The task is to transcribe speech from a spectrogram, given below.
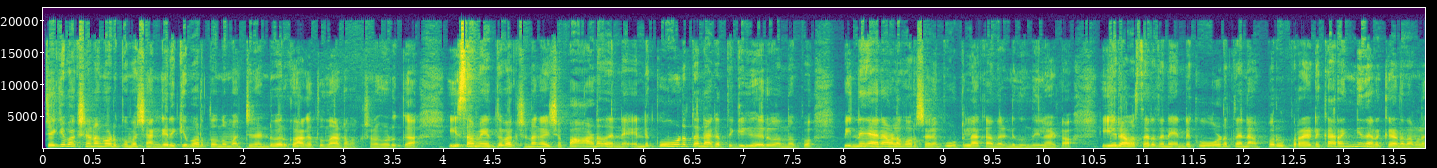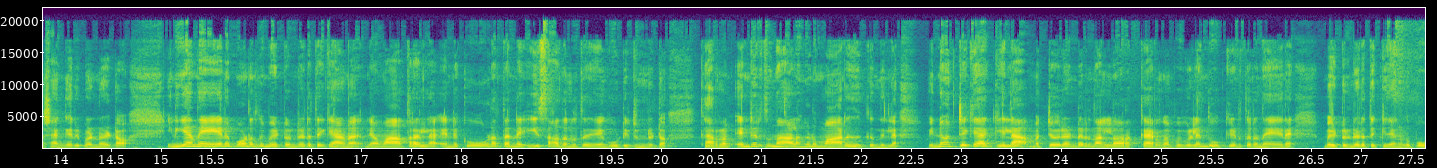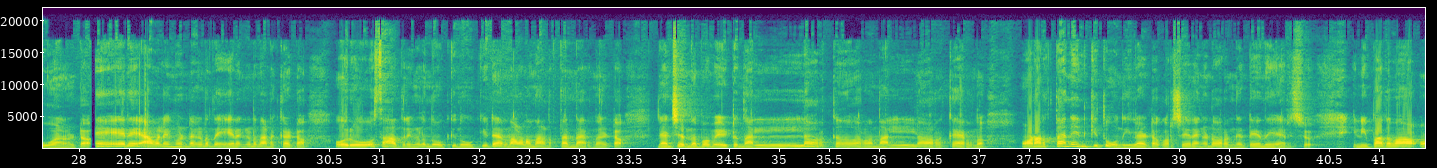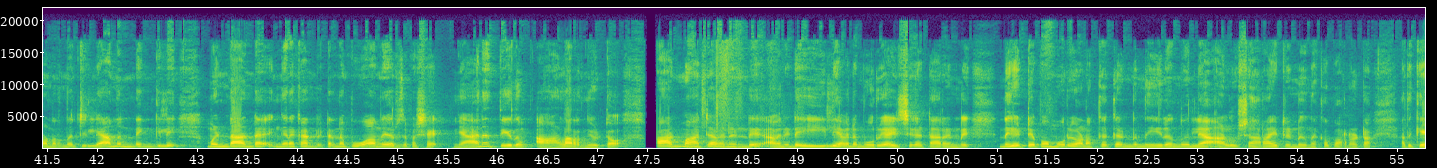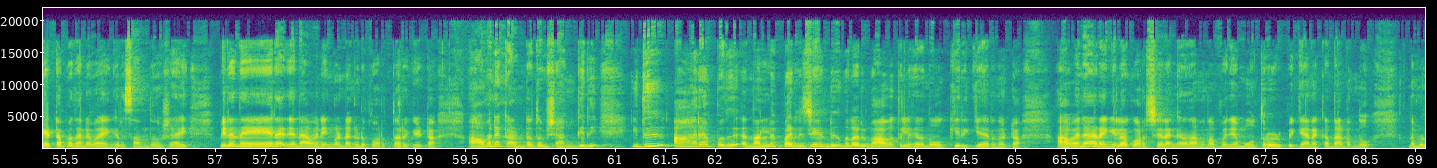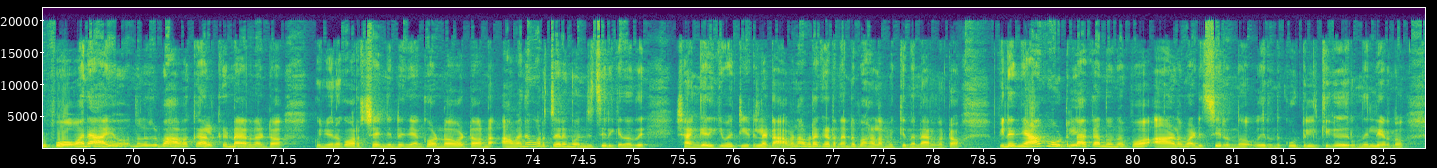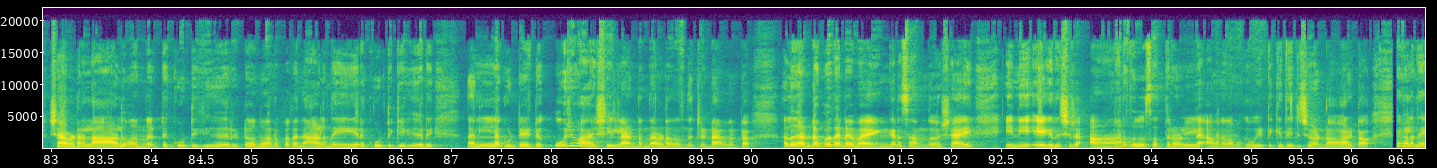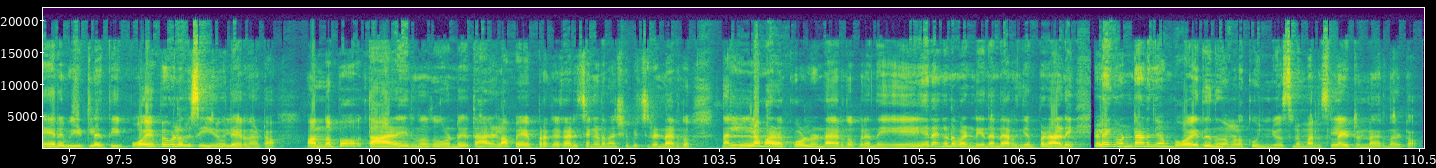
ഉച്ചയ്ക്ക് ഭക്ഷണം കൊടുക്കുമ്പോൾ ശങ്കരയ്ക്ക് പുറത്തുനിന്നും മറ്റു രണ്ടുപേർക്കും അകത്തുനിന്നാണ് ഭക്ഷണം കൊടുക്കുക. ഈ സമയത്ത് ഭക്ഷണം കഴിച്ച പാടെ തന്നെ എന്റെ കൂടെ തന്നെ അകത്തേക്ക് കയറി വന്നപ്പോൾ പിന്നെ ഞാൻ അവളെ കുറച്ച് നേരം കൂട്ടിലാക്കാൻ വേണ്ടി നിന്നില്ല കേട്ടോ ഈ ഒരു അവസരത്തിന് എന്റെ കൂടെ തന്നെ അപ്പുറം കറങ്ങി നടക്കുകയാണ് നമ്മളെ ശങ്കരി പെണ്ണ് കേട്ടോ. ഇനി ഞാൻ നേരെ പോണത് മെട്ടുന്റെ അടുത്തേക്കാണ്. ഞാൻ മാത്രമല്ല എന്റെ കൂടെ തന്നെ ഈ സാധനത്തിന് ഞാൻ കൂട്ടിയിട്ടുണ്ട് കേട്ടോ. കാരണം എന്റെ അടുത്ത് നിന്ന് ആളങ്ങോട്ട് മാറി നിൽക്കുന്നില്ല. പിന്നെ ഒറ്റയ്ക്കാക്കിയില്ല മറ്റവർ രണ്ടുപേരും നല്ല ഉറക്കമായിരുന്നു അപ്പോൾ വിളയും തൂക്കിയെടുത്തിട്ട് നേരെ മെട്ടുന്റെ അടുത്തേക്ക് ഞങ്ങൾ പോവുകയാണ് കേട്ടോ. നേരെ അവളെയും കൊണ്ട് അങ്ങോട്ട് നേരെ അങ്ങോട്ട് നടക്കാം കേട്ടോ ഓരോ സാധനങ്ങൾ നോക്കി നോക്കിയിട്ടായിരുന്നു അവളെ നടത്തണ്ടായിരുന്നു കേട്ടോ. ഞാൻ ചെന്നപ്പോൾ മേട്ട് നല്ല ഉറക്കം എന്ന് പറഞ്ഞാൽ നല്ല ഉറക്കമായിരുന്നു ഉണർത്താൻ എനിക്ക് തോന്നിയില്ല കേട്ടോ. കുറച്ച് നേരം അങ്ങോട്ട് ഉറങ്ങട്ടെ എന്ന് വിചാരിച്ചു. ഇനിയിപ്പോൾ അഥവാ ഉണർന്നിട്ടില്ല എന്നുണ്ടെങ്കിൽ മിണ്ടാണ്ട് ഇങ്ങനെ കണ്ടിട്ട് തന്നെ പോകാമെന്ന് വിചാരിച്ചു. പക്ഷേ ഞാൻ എത്തിയതും ആളറിഞ്ഞു കേട്ടോ. പാൺ മാറ്റം അവനുണ്ട്. അവന് ഡെയിലി അവന്റെ മുറി അഴിച്ച് കെട്ടാറുണ്ട്. ഇന്ന് കെട്ടിയപ്പോൾ മുറി ഉണക്കൊക്കെ ഉണ്ട് നീരൊന്നുമില്ല ആൾ ഉഷാറായിട്ടുണ്ട് എന്നൊക്കെ പറഞ്ഞു കേട്ടോ അത് കേട്ടപ്പോൾ തന്നെ ഭയങ്കര സന്തോഷമായി പിന്നെ നേരെ ഞാൻ അവനെയും കൊണ്ട് അങ്ങോട്ട് പുറത്തിറക്കി കേട്ടോ അവനെ കണ്ടതും ശങ്കരി ഇത് ആരപ്പത്? നല്ല പരിചയമുണ്ട് എന്നുള്ളൊരു ഭാവത്തിൽ ഇങ്ങനെ നോക്കിയിരിക്കുകയായിരുന്നു കേട്ടോ അവനാണെങ്കിലോ കുറച്ച് നേരം ഇങ്ങനെ നടന്നപ്പോൾ ഞാൻ മൂത്രം ഒഴിപ്പിക്കാനൊക്കെ നടന്നു. നമ്മൾ പോകാനായോ എന്നുള്ളൊരു ഭാവമൊക്കെ ആൾക്കുണ്ടായിരുന്നു കേട്ടോ കുഞ്ഞിനെ കുറച്ച് കഴിഞ്ഞിട്ട് ഞാൻ കൊണ്ടുപോകട്ടോ അവനെ കുറച്ച് നേരം കൊഞ്ചിച്ചിരിക്കുന്നത് ശങ്കരിക്ക് പറ്റിയിട്ടില്ല കേട്ടോ അവൾ അവിടെ കിടന്നിട്ട് ബഹളം വെക്കുന്നുണ്ടായിരുന്നു കേട്ടോ പിന്നെ ഞാൻ കൂട്ടിലാക്കാൻ നിന്നപ്പോൾ ആൾ മടിച്ചിരുന്നു വരുന്നു കൂട്ടിലേക്ക് കയറുന്നില്ലായിരുന്നു പക്ഷെ അവിടെയുള്ള ആൾ വന്നിട്ട് കൂട്ടിക്ക് കയറിട്ടോ എന്ന് പറഞ്ഞപ്പോൾ തന്നെ ആൾ നേരെ കൂട്ടിക്ക് കയറി നല്ല കുട്ടിയായിട്ട് ഒരു വാശിയില്ലാണ്ടെന്ന് അവിടെ നിന്നിട്ടുണ്ടായിരുന്നു കേട്ടോ അത് കണ്ടപ്പോൾ തന്നെ ഭയങ്കര സന്തോഷമായി ഇനി ഏകദേശം ഒരു ആറ് ദിവസത്തിനുള്ളിൽ അവനെ നമുക്ക് വീട്ടിലേക്ക് തിരിച്ചു കൊണ്ടുപോകാം കേട്ടോ ഞങ്ങൾ നേരെ വീട്ടിലെത്തി. പോയപ്പോൾ ഒരു സീനും ഇല്ലായിരുന്നു കേട്ടോ. വന്നപ്പോൾ താഴെ ഇരുന്നത് കൊണ്ട് താഴെയുള്ള ആ പേപ്പറൊക്കെ കടിച്ചങ്ങോട്ട് നശിപ്പിച്ചിട്ടുണ്ടായിരുന്നു. നല്ല മഴക്കോളുണ്ടായിരുന്നു. പിന്നെ നേരെ അങ്ങോട്ട് വണ്ടിയിൽ നിന്ന് ഇറങ്ങിയപ്പോഴാണ് ഇളയും കൊണ്ടാണ് ഞാൻ പോയതെന്ന് നമ്മളെ കുഞ്ഞൂസിന് മനസ്സിലായിട്ടുണ്ടായിരുന്നു കേട്ടോ.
